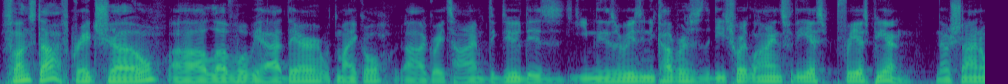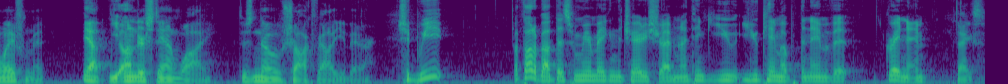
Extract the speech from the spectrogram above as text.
Fun stuff. Great show. Uh, love what we had there with Michael. Uh, great time. The dude is. There's a reason he covers the Detroit Lions for the ES, for ESPN. No shine away from it. Yeah. You understand why. There's no shock value there. Should we? I thought about this when we were making the charity stripe, and I think you you came up with the name of it. Great name. Thanks.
